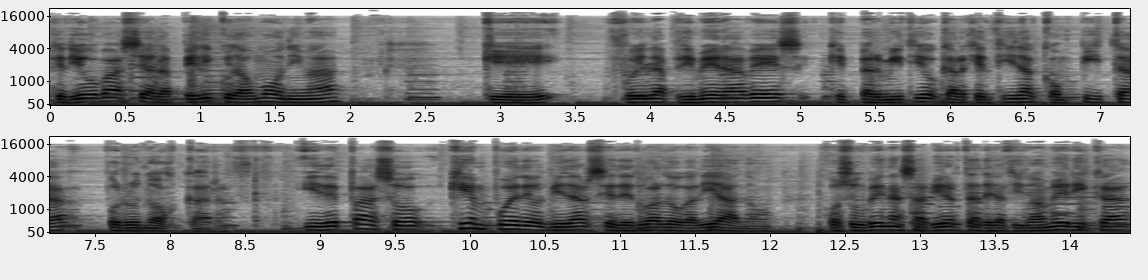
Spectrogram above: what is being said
que dio base a la película homónima que fue la primera vez que permitió que Argentina compita por un Oscar. Y de paso, ¿quién puede olvidarse de Eduardo Galeano? Con sus venas abiertas de Latinoamérica,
